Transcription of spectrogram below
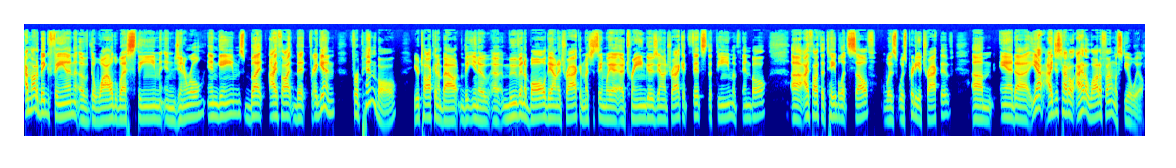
I'm not a big fan of the Wild West theme in general in games, but I thought that for, again, for pinball, you're talking about the you know uh, moving a ball down a track in much the same way a, a train goes down a track. It fits the theme of pinball. Uh, I thought the table itself was was pretty attractive, um, and uh, yeah, I just had a, I had a lot of fun with Steel Wheel.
